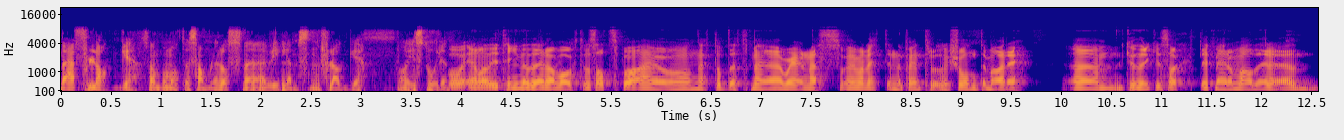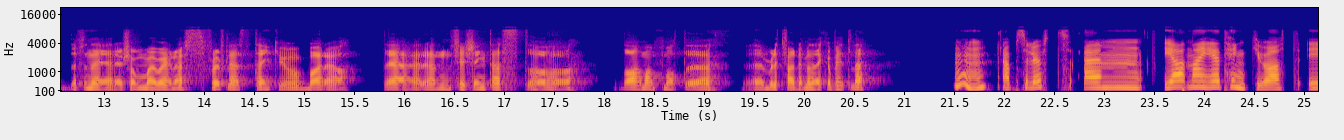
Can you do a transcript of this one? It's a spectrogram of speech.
det er flagget som på en måte samler oss. Wilhelmsen-flagget. Og historien. Og En av de tingene dere har valgt å satse på, er jo nettopp dette med awareness, som vi var litt inne på introduksjonen til Mari. Um, kunne dere ikke sagt litt mer om hva dere definerer som awareness? For de fleste tenker jo bare at det er en phishing-test, og da har man på en måte eh, blitt ferdig med det kapitlet. Mm, absolutt. Um, ja, nei, jeg tenker jo at i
